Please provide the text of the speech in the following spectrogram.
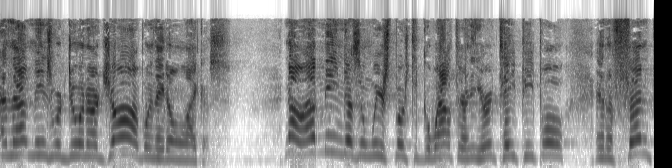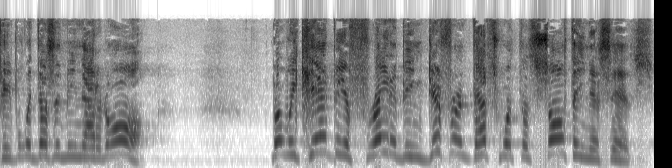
And that means we're doing our job when they don't like us. Now, that mean doesn't we're supposed to go out there and irritate people and offend people. It doesn't mean that at all. But we can't be afraid of being different. That's what the saltiness is.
